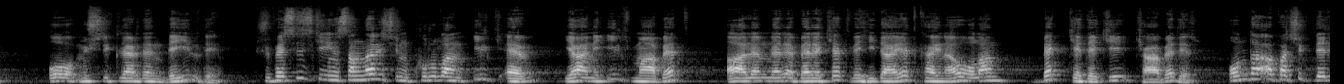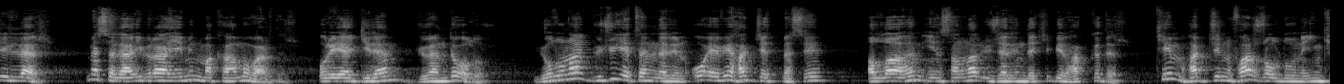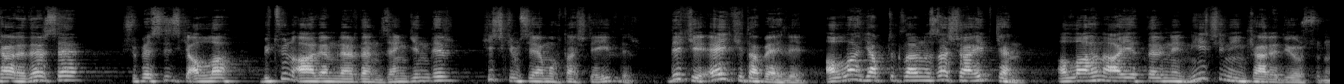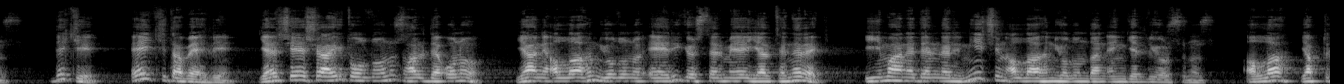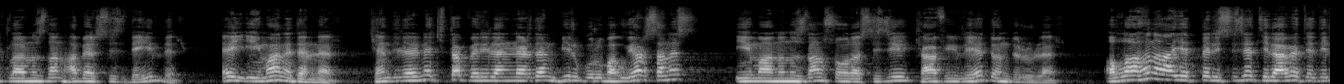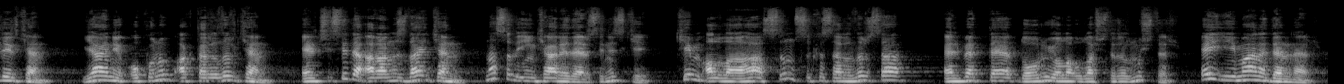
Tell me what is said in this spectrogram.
O müşriklerden değildi. Şüphesiz ki insanlar için kurulan ilk ev yani ilk mabet alemlere bereket ve hidayet kaynağı olan Bekke'deki Kabe'dir. Onda apaçık deliller. Mesela İbrahim'in makamı vardır. Oraya giren güvende olur. Yoluna gücü yetenlerin o evi hac etmesi Allah'ın insanlar üzerindeki bir hakkıdır. Kim haccın farz olduğunu inkar ederse şüphesiz ki Allah bütün alemlerden zengindir, hiç kimseye muhtaç değildir. De ki ey kitap ehli Allah yaptıklarınıza şahitken Allah'ın ayetlerini niçin inkar ediyorsunuz? De ki ey kitap ehli gerçeğe şahit olduğunuz halde onu yani Allah'ın yolunu eğri göstermeye yeltenerek iman edenleri niçin Allah'ın yolundan engelliyorsunuz? Allah yaptıklarınızdan habersiz değildir. Ey iman edenler! Kendilerine kitap verilenlerden bir gruba uyarsanız imanınızdan sonra sizi kafirliğe döndürürler. Allah'ın ayetleri size tilavet edilirken yani okunup aktarılırken elçisi de aranızdayken nasıl inkar edersiniz ki? Kim Allah'a sımsıkı sarılırsa elbette doğru yola ulaştırılmıştır. Ey iman edenler!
